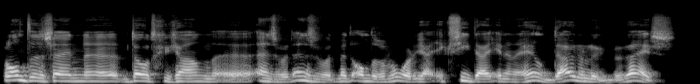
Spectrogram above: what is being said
Planten zijn doodgegaan enzovoort enzovoort. Met andere woorden, ja, ik zie daarin een heel duidelijk bewijs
